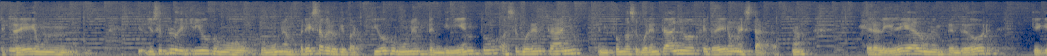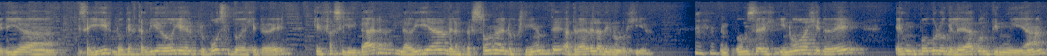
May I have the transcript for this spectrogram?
GTD es un... Yo siempre lo describo como, como, una empresa, pero que partió como un emprendimiento hace 40 años. En el fondo, hace 40 años GTD era una startup. Era la idea de un emprendedor que quería seguir lo que hasta el día de hoy es el propósito de GTD, que es facilitar la vida de las personas, de los clientes, a través de la tecnología. Entonces, Innova GTD es un poco lo que le da continuidad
